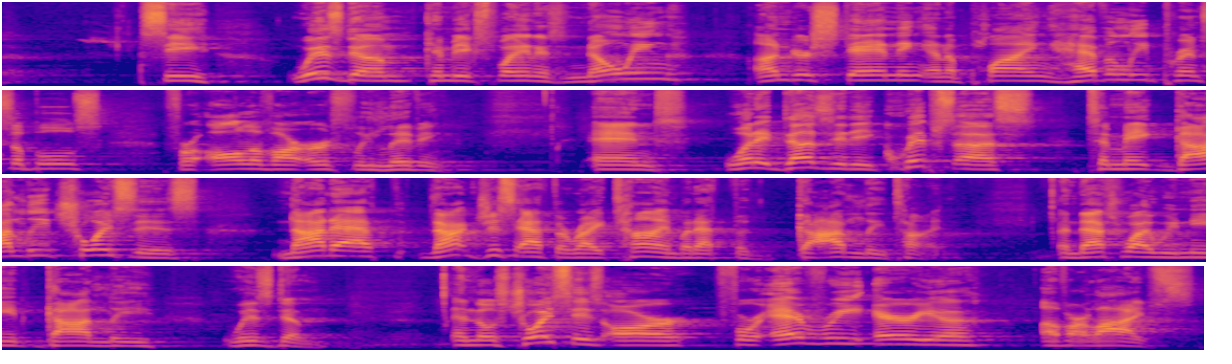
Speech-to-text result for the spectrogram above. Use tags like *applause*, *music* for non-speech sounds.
See, wisdom can be explained as knowing understanding and applying heavenly principles for all of our earthly living. And what it does, it equips us to make godly choices, not, at, not just at the right time, but at the godly time. And that's why we need godly wisdom. And those choices are for every area of our lives.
